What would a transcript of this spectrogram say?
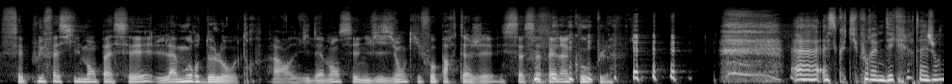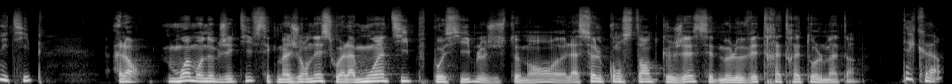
fait plus facilement passer l'amour de l'autre. Alors, évidemment, c'est une vision qu'il faut partager. Ça s'appelle un couple. Euh, est-ce que tu pourrais me décrire ta journée type? Alors, moi, mon objectif, c'est que ma journée soit la moins type possible, justement. Euh, la seule constante que j'ai, c'est de me lever très très tôt le matin. D'accord.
